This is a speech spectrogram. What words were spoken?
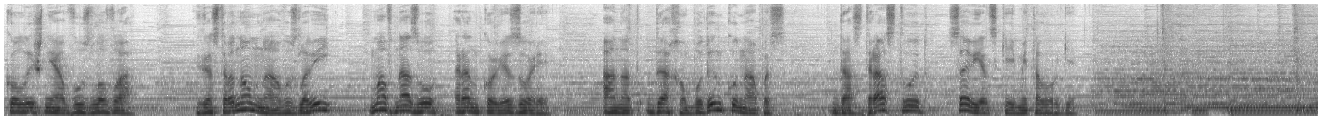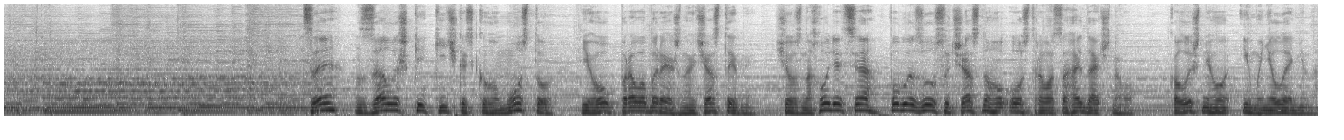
колишня вузлова. Гастроном на вузловій мав назву Ранкові зорі, а над дахом будинку напис Да здравствуют советские металлурги. Це залишки Кічкаського мосту його правобережної частини, що знаходяться поблизу сучасного острова Сагайдачного, колишнього імені Леніна.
